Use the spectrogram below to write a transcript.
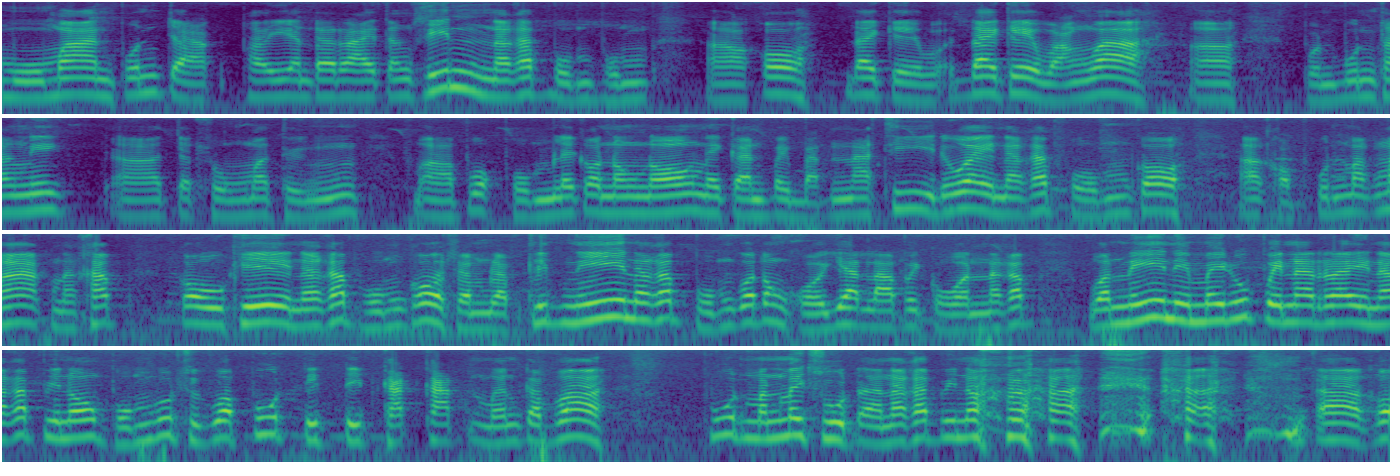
หมู่มานพ้นจากภัยอันตรายทั้งสิ้นนะครับ ผมผมก็ได้แก่ได้แก่หวังว่าผลบุญครั้งนี้จะส่งมาถึงพวกผมและก็น้องๆในการปฏิบัติหน้าที่ด้วยนะครับ ผมก็ขอบคุณมากๆนะครับ ก็โอเคนะครับผมก็สำหรับคลิปนี้นะครับผมก็ต้องขออนุญาตลาไปก่อนนะครับ วันนี้นี่ไม่รู้เป็นอะไรนะครับ พี่น้องผมรู้สึกว่าพูดติดติดขัดขัดเหมือนกับว่าพูดมันไม่สุดอะนะครับ พี่น้องอ่าก็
